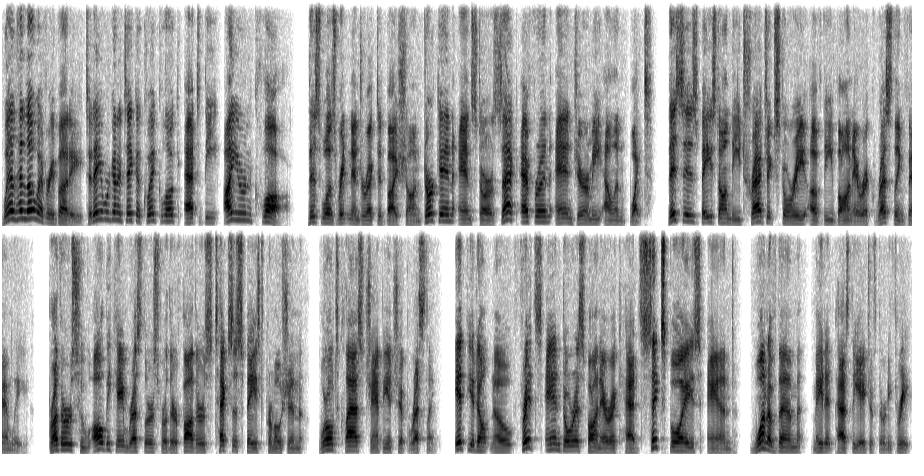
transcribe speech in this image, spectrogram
Well, hello everybody. Today we're going to take a quick look at The Iron Claw. This was written and directed by Sean Durkin and stars Zac Efron and Jeremy Allen White. This is based on the tragic story of the Von Erich wrestling family, brothers who all became wrestlers for their father's Texas-based promotion, World Class Championship Wrestling. If you don't know, Fritz and Doris Von Erich had six boys, and one of them made it past the age of 33.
